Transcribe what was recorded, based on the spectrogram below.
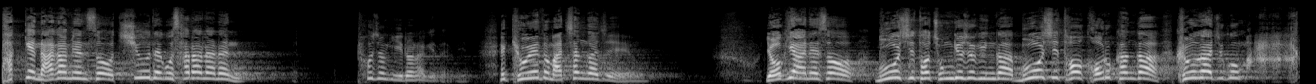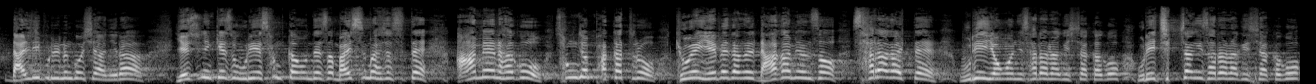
밖에 나가면서 치유되고 살아나는 표적이 일어나게 됩니다. 교회도 마찬가지예요. 여기 안에서 무엇이 더 종교적인가, 무엇이 더 거룩한가, 그거 가지고 막 난리 부리는 것이 아니라 예수님께서 우리의 삶 가운데서 말씀을 하셨을 때 아멘 하고 성전 바깥으로 교회 예배당을 나가면서 살아갈 때 우리의 영혼이 살아나기 시작하고 우리의 직장이 살아나기 시작하고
